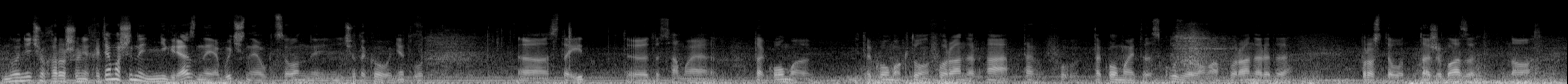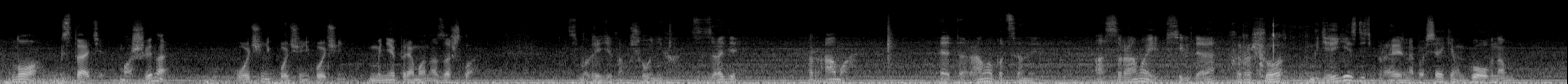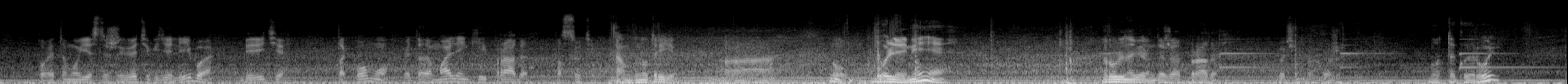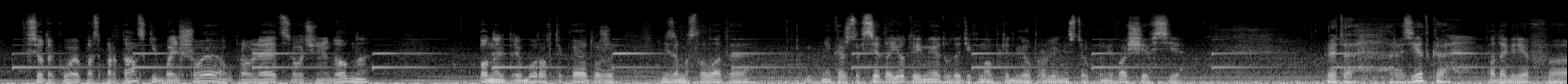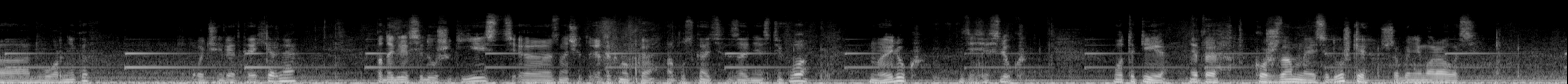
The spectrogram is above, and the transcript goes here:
Ну, ничего хорошего нет. Хотя машины не грязные, обычные, аукционные. Ничего такого нет. Вот э, стоит э, это самое Такома. Не Такома, кто он? Форанер. А, Такома это с кузовом, а Форанер это просто вот та же база. Но, но, кстати, машина очень-очень-очень. Мне прямо она зашла. Смотрите там, что у них сзади. Рама. Это рама, пацаны. А с рамой всегда хорошо где ездить? Правильно, по всяким говнам. Поэтому, если живете где-либо, берите такому. Это маленький Прадо, по сути. Там внутри, а, ну, более-менее. Руль, наверное, даже от Прадо. Очень похоже. Вот такой руль. Все такое по-спартански, большое, управляется очень удобно. Панель приборов такая тоже незамысловатая. Мне кажется, все Toyota имеют вот эти кнопки для управления стеклами. Вообще все. Это розетка, подогрев э, дворников. Очень редкая херня. Подогрев сидушек есть. Э, значит, эта кнопка опускать заднее стекло. Ну и люк. Здесь есть люк. Вот такие. Это кожзамные сидушки, чтобы не моралось.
